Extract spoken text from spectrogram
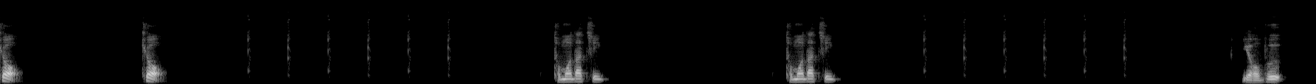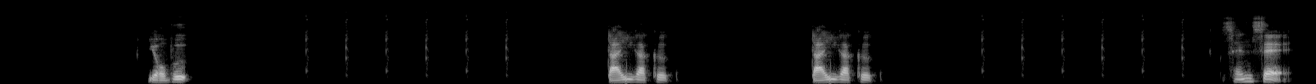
今日、今日、友達、友達、呼ぶ、呼ぶ、大学、大学、先生、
